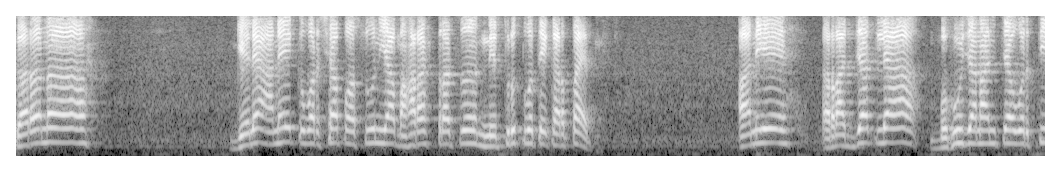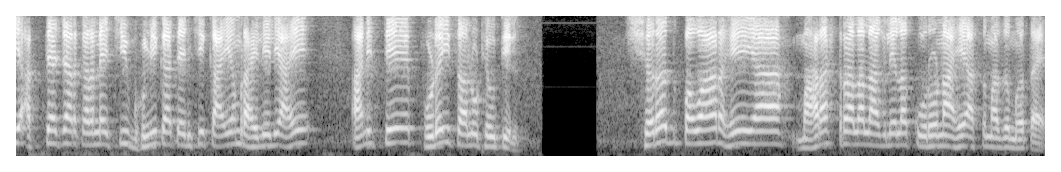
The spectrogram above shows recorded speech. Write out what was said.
कारण गेल्या अनेक वर्षापासून या महाराष्ट्राचं नेतृत्व ते करतायत. आणि राज्यातल्या बहुजनांच्या वरती अत्याचार करण्याची भूमिका त्यांची कायम राहिलेली आहे आणि ते पुढेही चालू ठेवतील. शरद पवार हे या महाराष्ट्राला लागलेला कोरोना आहे असं माझं मत आहे.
